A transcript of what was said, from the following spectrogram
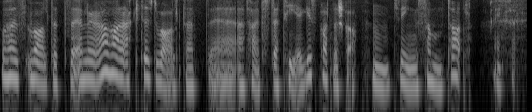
Och har valt att, eller jag har aktivt valt att, eh, att ha ett strategiskt partnerskap Mm, kring samtal. exakt.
